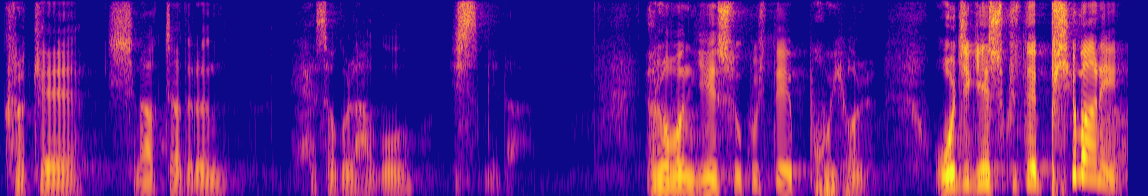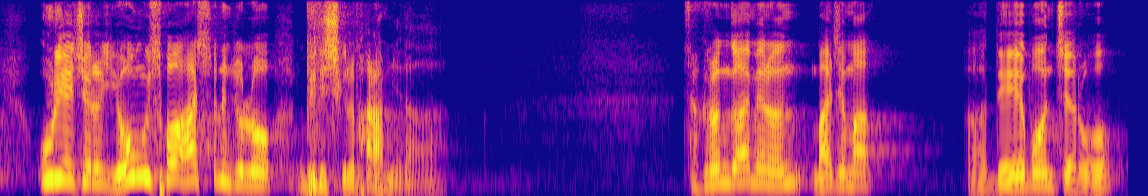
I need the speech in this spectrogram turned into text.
그렇게 신학자들은 해석을 하고 있습니다. 여러분 예수 그리스도의 보혈 오직 예수 그리스도의 피만이 우리의 죄를 용서하시는 줄로 믿으시길 바랍니다. 자 그런가 하면은 마지막 어, 네 번째로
